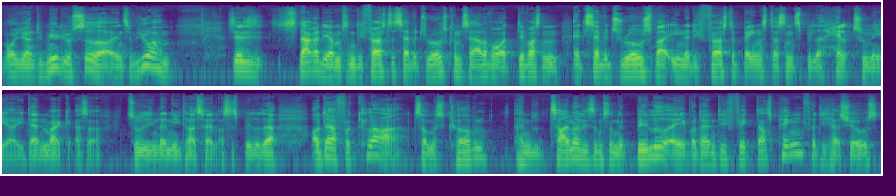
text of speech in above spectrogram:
hvor Jørgen Demilius sidder og interviewer ham, så snakker de om sådan de første Savage Rose-koncerter, hvor det var sådan, at Savage Rose var en af de første bands, der sådan spillede halvturnéer i Danmark, altså tog i en eller anden idrætshal og så spillede der. Og der forklarer Thomas Koppel, han tegner ligesom sådan et billede af, hvordan de fik deres penge for de her shows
